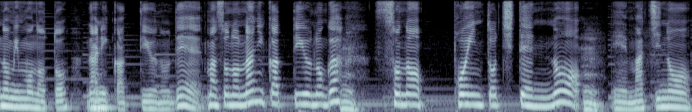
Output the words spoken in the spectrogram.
飲み物と何かっていうので、まあその何かっていうのが、うん。そのポイント地点の、うん。えー町の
